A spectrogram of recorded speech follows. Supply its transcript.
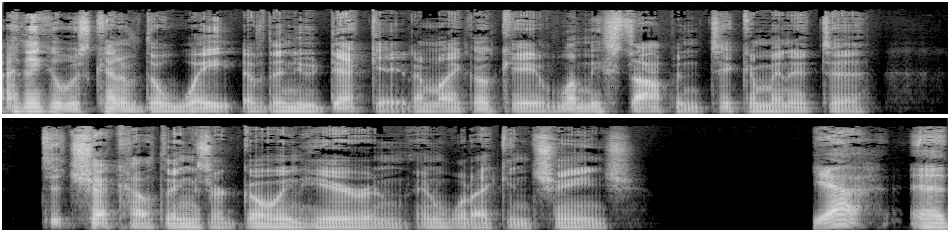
I think it was kind of the weight of the new decade. I'm like, okay, let me stop and take a minute to to check how things are going here and, and what I can change. Yeah, uh,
